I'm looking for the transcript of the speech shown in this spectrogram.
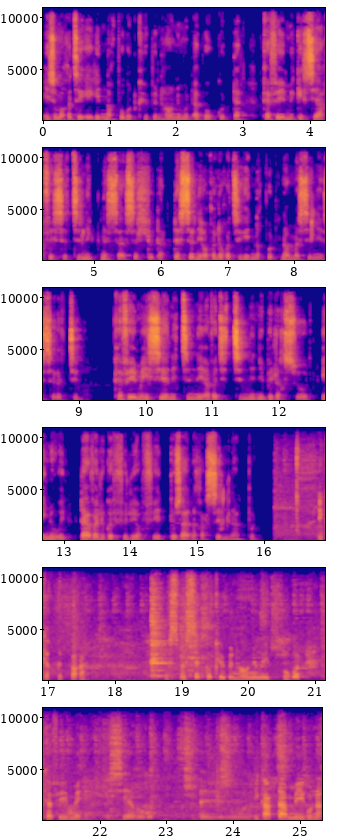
исумақатигигиннарпугут кюпенхаунимут апууккутта кафеимик иссиарфиссатсиник нассаассаллута тассани оқалоқатигиннерпут наммассиниассагатсигу кафеими иссианитсинни аватитсиннини пилерсуут инуит таавалу каффилиорфиит тусаанеқарсиннааппут икаққиппара таспассакку кюпенхауними пугут кафеими иссиавгут э икартааммигуна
